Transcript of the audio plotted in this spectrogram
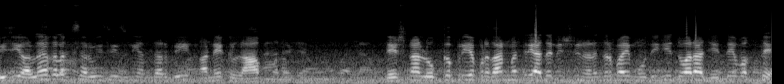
બીજી અલગ અલગ સર્વિસીસની અંદર બી અનેક લાભ મળે છે. દેશના લોકપ્રિય પ્રધાનમંત્રી આદરણીય શ્રી નરેન્દ્રભાઈ મોદીજી દ્વારા જે તે વખતે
